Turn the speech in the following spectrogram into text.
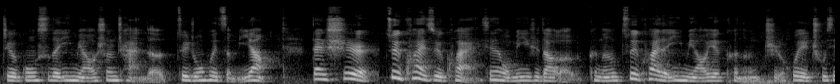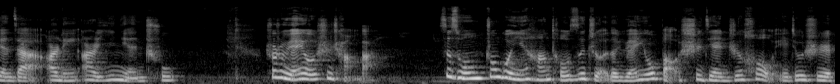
这个公司的疫苗生产的最终会怎么样？但是最快最快，现在我们意识到了，可能最快的疫苗也可能只会出现在二零二一年初。说说原油市场吧，自从中国银行投资者的原油宝事件之后，也就是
